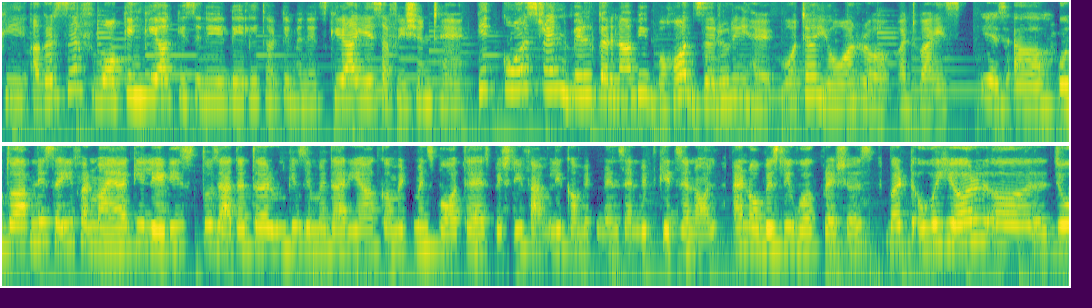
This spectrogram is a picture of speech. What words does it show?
कि अगर सिर्फ़ वॉकिंग किया किसी ने डेली थर्टी मिनट्स किया ये सफिशिएंट है। कि कोर स्ट्रेंथ बिल्ड करना भी बहुत ज़रूरी है। What are your advice yes वो तो आपने सही फरमाया कि लेडीज़ तो ज़्यादातर उनकी जिम्मेदारियाँ कमिटमेंट्स बहुत है specially family commitments and with kids and all and obviously work pressures but over here जो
